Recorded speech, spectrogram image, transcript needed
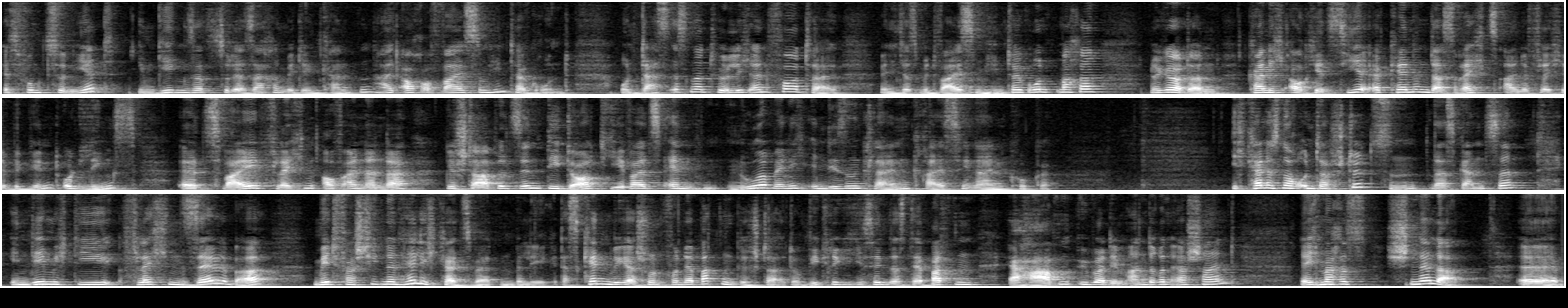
es funktioniert im Gegensatz zu der Sache mit den Kanten halt auch auf weißem Hintergrund. Und das ist natürlich ein Vorteil. Wenn ich das mit weißem Hintergrund mache, naja, dann kann ich auch jetzt hier erkennen, dass rechts eine Fläche beginnt und links äh, zwei Flächen aufeinander gestapelt sind, die dort jeweils enden. Nur wenn ich in diesen kleinen Kreis hineingucke. Ich kann es noch unterstützen, das Ganze, indem ich die Flächen selber mit verschiedenen Helligkeitswerten belege. Das kennen wir ja schon von der Buttongestaltung. Wie kriege ich es hin, dass der Button erhaben über dem anderen erscheint? Ich mache es schneller. Äh,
